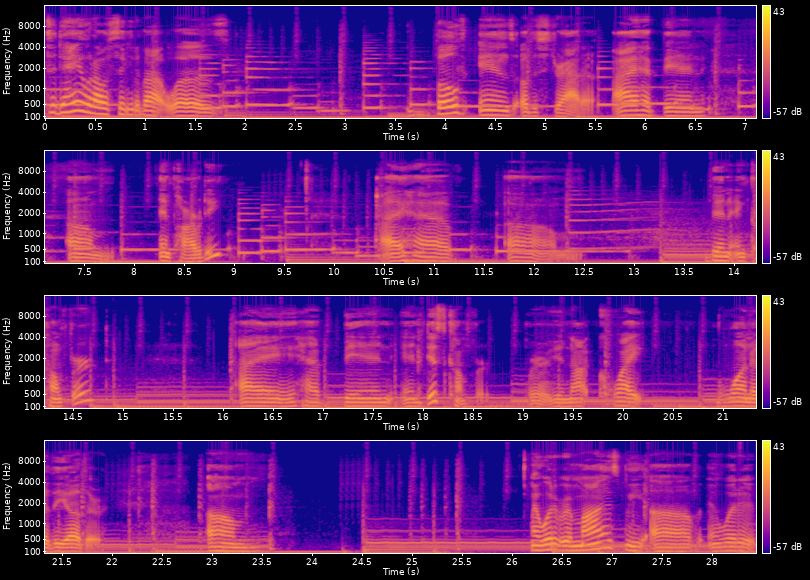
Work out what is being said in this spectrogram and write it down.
today, what I was thinking about was both ends of the strata. I have been um, in poverty. I have um, been in comfort. I have been in discomfort, where you're not quite one or the other. Um, and what it reminds me of, and what it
